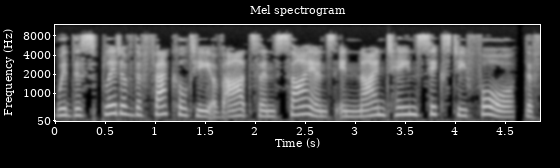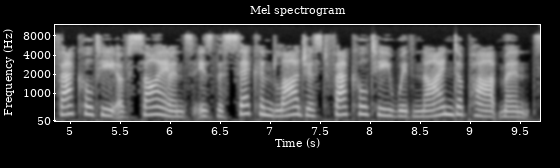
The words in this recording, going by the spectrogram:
With the split of the Faculty of Arts and Science in 1964, the Faculty of Science is the second largest faculty with nine departments.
